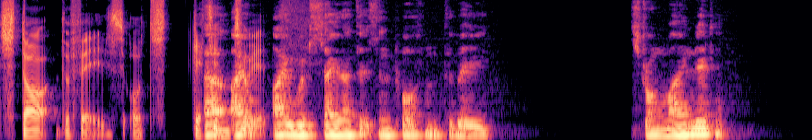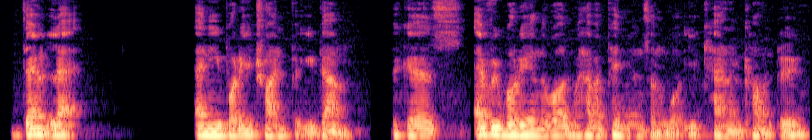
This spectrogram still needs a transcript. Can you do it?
start the phase or get Uh, into I, it? I would say that it's important to be strong minded. Don't let anybody try and put you down because everybody in the world will have opinions on what you can and can't do.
